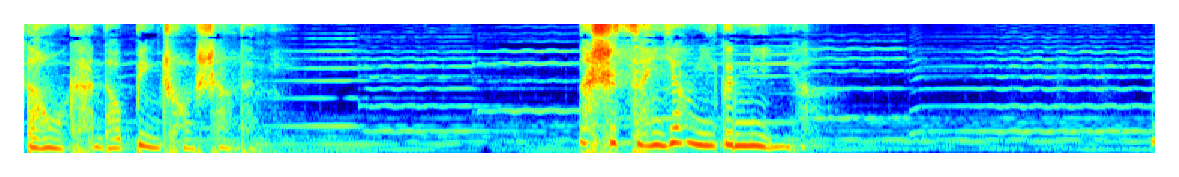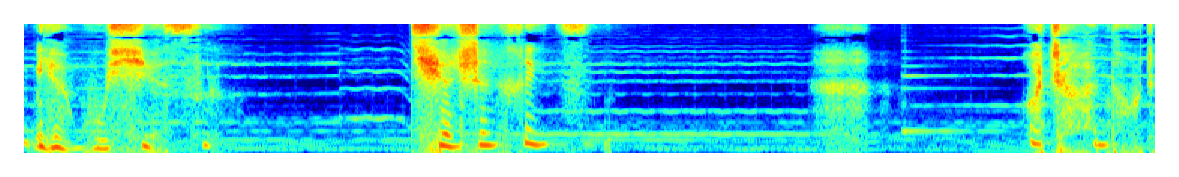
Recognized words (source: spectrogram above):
当我看到病床上的你，那是怎样一个你呀？面无血色，全身黑紫，我颤抖着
